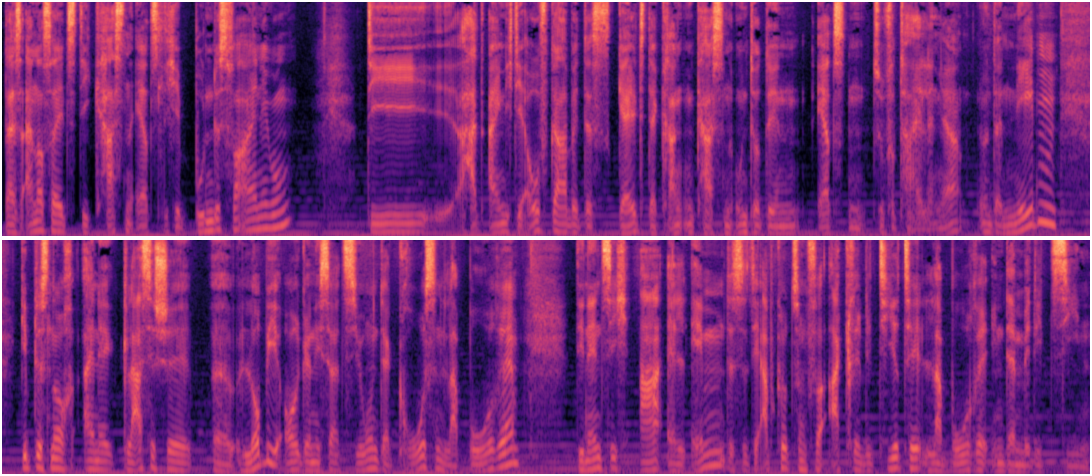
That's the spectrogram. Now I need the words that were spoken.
Da ist einerseits die Kassenärztliche Bundesvereinigung die hat eigentlich die Aufgabe, das Geld der Krankenkassen unter den Ärzten zu verteilen. Ja? Und daneben gibt es noch eine klassische äh, Lobbyorganisation der großen Labore, die nennt sich ALM, das ist die Abkürzung für akkreditierte Labore in der Medizin.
